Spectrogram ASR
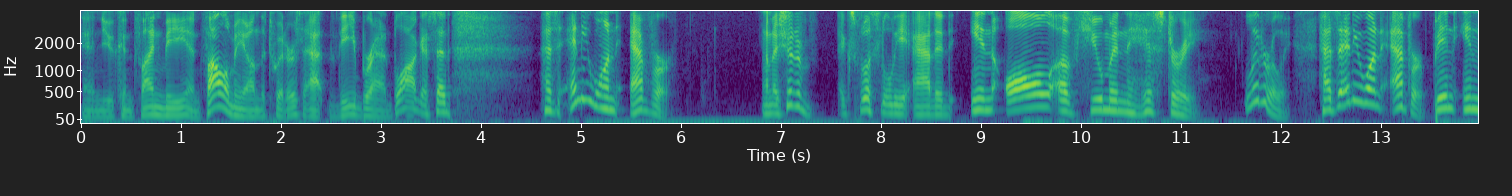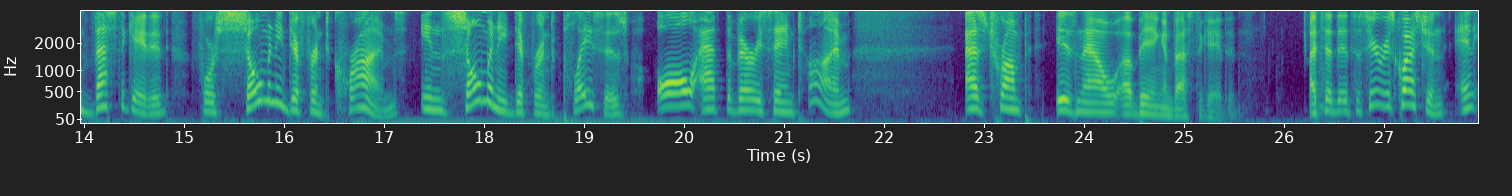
and you can find me and follow me on the Twitters at the Brad Blog. I said, has anyone ever, and I should have explicitly added, in all of human history, literally, has anyone ever been investigated for so many different crimes in so many different places, all at the very same time, as Trump is now uh, being investigated? I said it's a serious question. And,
